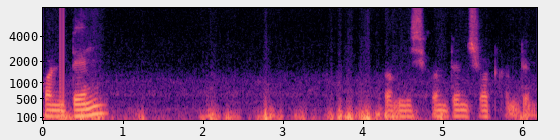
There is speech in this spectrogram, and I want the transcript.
Content publish content short content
